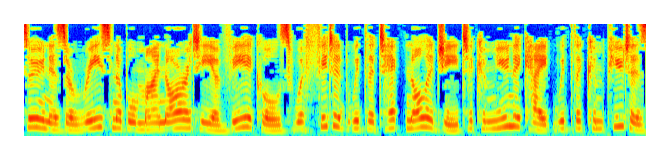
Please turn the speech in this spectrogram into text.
soon as a reasonable minority of vehicles were fitted with the technology to communicate with the computers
